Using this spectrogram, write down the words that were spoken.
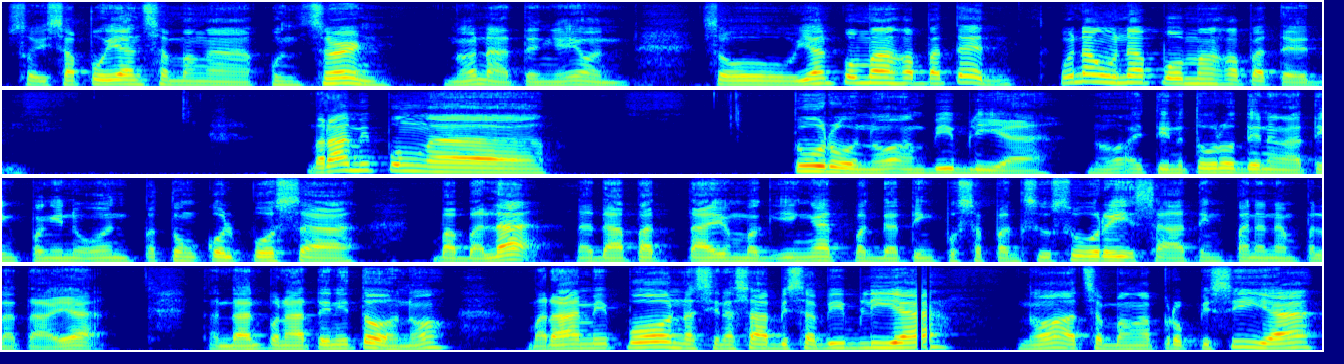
So isa po 'yan sa mga concern no natin ngayon. So yan po mga kapatid. Unang-una po mga kapatid, marami pong ah, turo no ang Biblia no ay tinuturo din ng ating Panginoon patungkol po sa babala na dapat tayong mag-ingat pagdating po sa pagsusuri sa ating pananampalataya. Tandaan po natin ito no. Marami po na sinasabi sa Biblia no at sa mga propesiya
